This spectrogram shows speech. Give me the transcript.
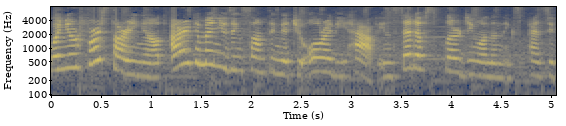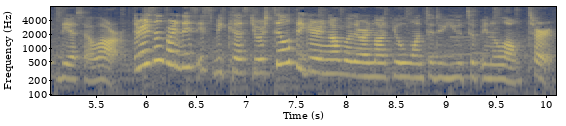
When you're first starting out, I recommend using something that you already have instead of splurging on an expensive DSLR. The reason for this is because you're still figuring out whether or not you'll want to do YouTube in the long term.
